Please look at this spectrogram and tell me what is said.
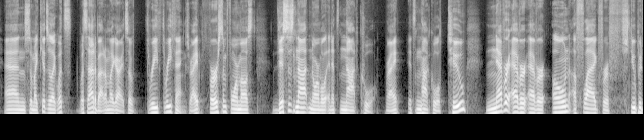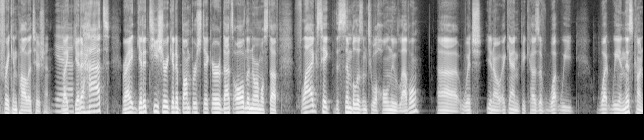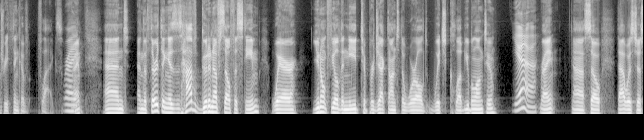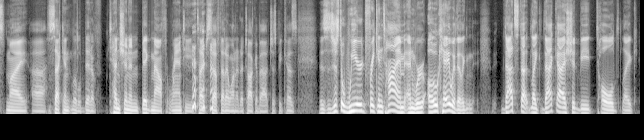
and so my kids are like, "What's what's that about?" I'm like, "All right, so three three things, right? First and foremost, this is not normal and it's not cool, right? It's not cool. Two." Never, ever, ever own a flag for a f- stupid freaking politician. Yeah. Like, get a hat, right? Get a t shirt, get a bumper sticker. That's all the normal stuff. Flags take the symbolism to a whole new level, uh, which, you know, again, because of what we what we in this country think of flags. Right. And and the third thing is is have good enough self-esteem where you don't feel the need to project onto the world which club you belong to Yeah. right? Uh, so that was just my uh, second little bit of tension and big mouth ranty type stuff that I wanted to talk about, just because this is just a weird freaking time, and we're okay with it. Like that stuff, like that guy should be told, like,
